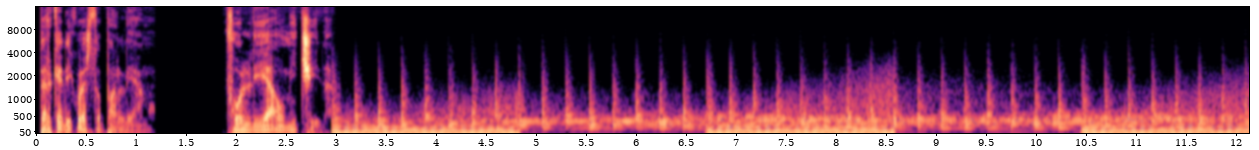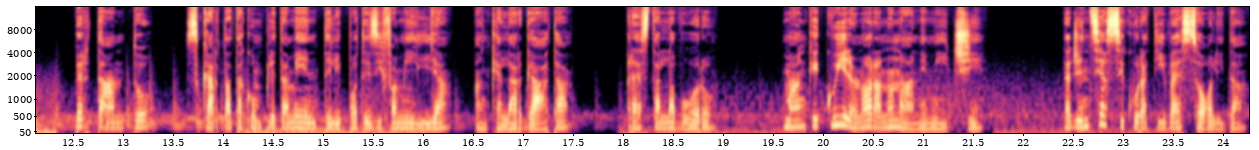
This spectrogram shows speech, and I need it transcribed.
Perché di questo parliamo. Follia omicida. Pertanto, Scartata completamente l'ipotesi famiglia, anche allargata, resta al lavoro. Ma anche qui Eleonora non ha nemici. L'agenzia assicurativa è solida.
